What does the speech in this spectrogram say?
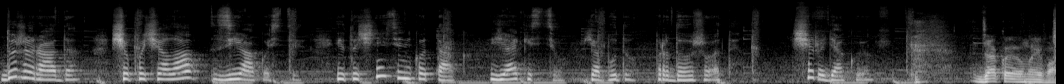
Дуже рада, що почала з якості. І точнісінько так, якістю я буду продовжувати. Щиро дякую. Дякуємо і вам.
